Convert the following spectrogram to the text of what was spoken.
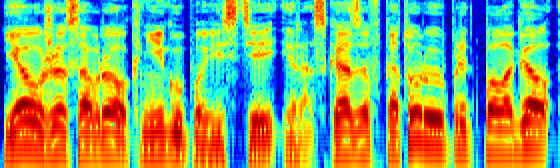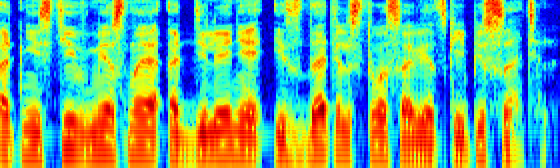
Я уже собрал книгу повестей и рассказов, которую предполагал отнести в местное отделение издательства «Советский писатель».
